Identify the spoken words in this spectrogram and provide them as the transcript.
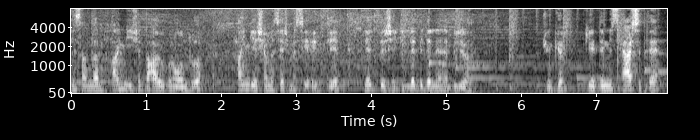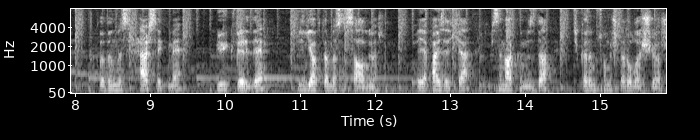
insanların hangi işe daha uygun olduğu, hangi yaşamı seçmesi gerektiği net bir şekilde belirlenebiliyor. Çünkü girdiğimiz her site, tıkladığımız her sekme büyük veride bilgi aktarmasını sağlıyor ve yapay zeka bizim hakkımızda çıkarım sonuçlara ulaşıyor.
